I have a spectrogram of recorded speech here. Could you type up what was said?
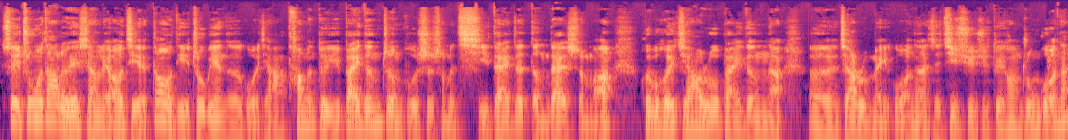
所以中国大陆也想了解，到底周边这个国家，他们对于拜登政府是什么期待，在等待什么？会不会加入拜登呢？呃，加入美国呢？再继续去对抗中国呢？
